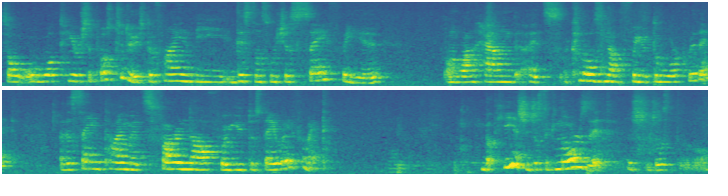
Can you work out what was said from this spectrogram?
So what you're supposed to do is to find the distance which is safe for you. On one hand, it's close enough for you to work with it. At the same time, it's far enough for you to stay away from it. But here, she just ignores it. She just uh,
